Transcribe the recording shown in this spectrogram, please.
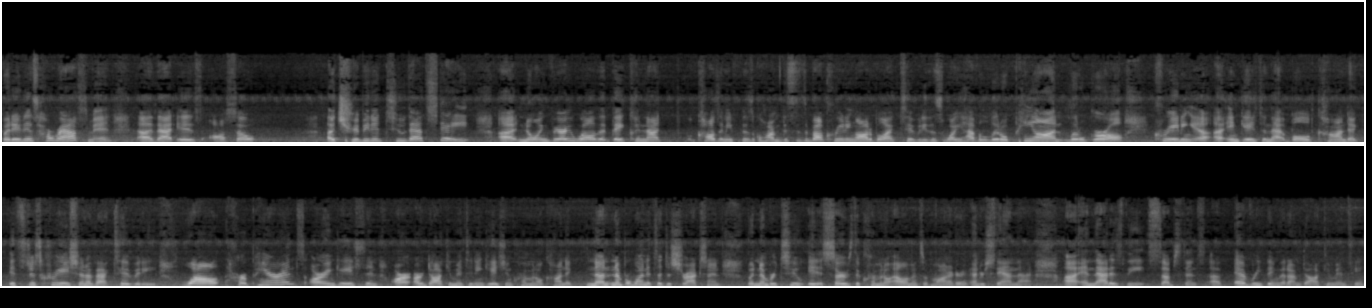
but it is harassment. Uh, that is also attributed to that state, uh, knowing very well that they could not cause any physical harm. This is about creating audible activity. This is why you have a little peon, little girl, creating uh, uh, engaged in that bold conduct. It's just creation of activity. While her parents are engaged in, are, are documented engaged in criminal conduct. Number one, it's a distraction, but number two, it serves the criminal elements of monitoring. Understand that, uh, and that is the substance of everything that I'm documenting.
